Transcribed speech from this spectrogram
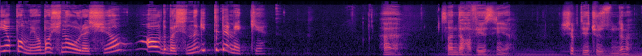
yapamıyor, boşuna uğraşıyor. Aldı başını gitti demek ki. He, sen de hafiyesin ya. Şıp diye çözdün değil mi?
